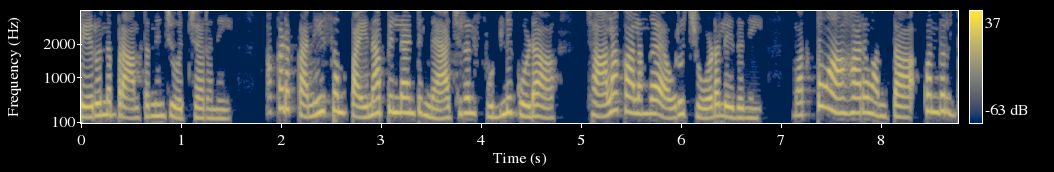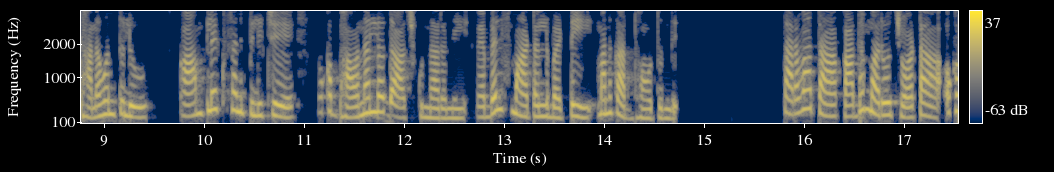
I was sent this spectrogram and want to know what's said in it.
పేరున్న ప్రాంతం నుంచి వచ్చారని అక్కడ కనీసం పైనాపిల్ లాంటి న్యాచురల్ ఫుడ్ని కూడా చాలా కాలంగా ఎవరూ చూడలేదని మొత్తం ఆహారం అంతా కొందరు ధనవంతులు కాంప్లెక్స్ అని పిలిచే ఒక భవనంలో దాచుకున్నారని రెబెల్స్ మాటలను బట్టి మనకు అర్థమవుతుంది. తర్వాత కథ మరో చోట ఒక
